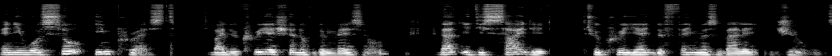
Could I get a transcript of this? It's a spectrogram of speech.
and he was so impressed by the creation of the maison that he decided to create the famous ballet Jewels.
